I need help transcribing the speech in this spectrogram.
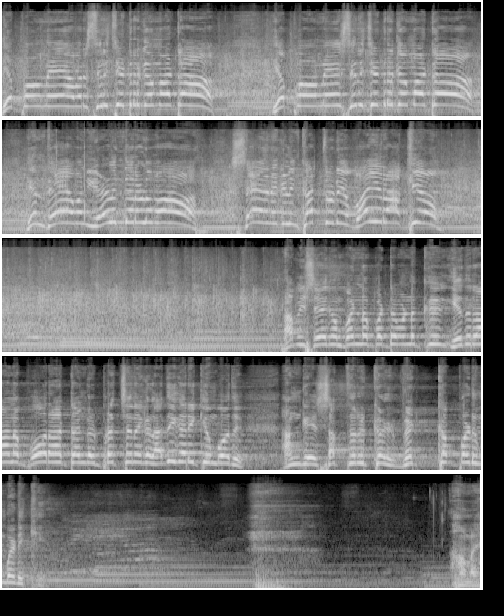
எப்பவுமே அவர் சிரிச்சிட்டு இருக்க மாட்டார். எப்பவுமே சிரிச்சிட்டு இருக்க மாட்டார். என் தேவன் எழுந்தருளுவார் சேனைகளின் கர்த்தருடைய வைராக்கியம். அபிஷேகம் பண்ணப்பட்டவனுக்கு எதிரான போராட்டங்கள் பிரச்சனைகள் அதிகரிக்கும் போது அங்கே சத்துருக்கள் வெட்கப்படும்படிக்கு. ஆமே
